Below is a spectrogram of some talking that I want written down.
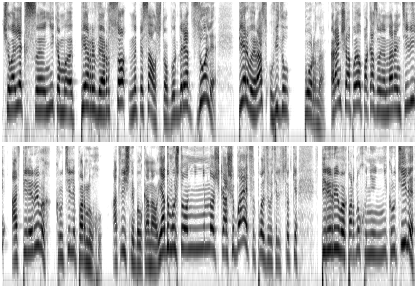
человек с ником Перверсо написал, что благодаря Золе первый раз увидел порно. Раньше АПЛ показывали на РЕН-ТВ, а в перерывах крутили порнуху. Отличный был канал. Я думаю, что он немножечко ошибается, пользователь. Все-таки в перерывах порнуху не, не крутили,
